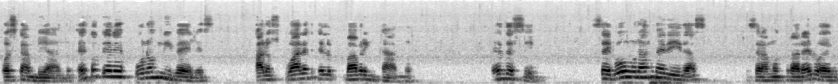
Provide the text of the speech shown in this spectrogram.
pues cambiando. Esto tiene unos niveles a los cuales él va brincando. Es decir, según unas medidas, que se las mostraré luego,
